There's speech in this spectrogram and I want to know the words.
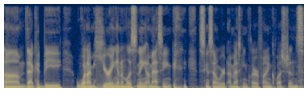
Um, that could be what I'm hearing and I'm listening. I'm asking. this is gonna sound weird. I'm asking clarifying questions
